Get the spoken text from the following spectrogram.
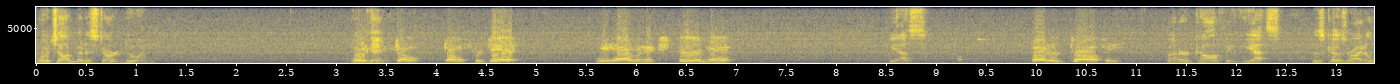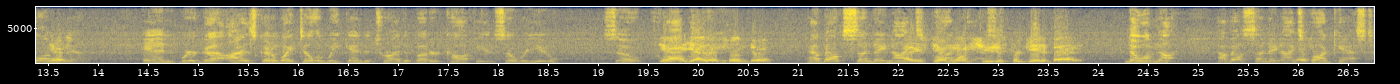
which I'm going to start doing. Which Okay. don't don't forget, we have an experiment. Yes. Buttered coffee. Buttered coffee, yes. This goes right along Yes. with that. And we're gonna. I was gonna wait till the weekend to try the buttered coffee, and so were you. So Yeah, yeah, that's what I'm doing. How about Sunday I night's just didn't want you to forget about it. No, I'm not. How about Sunday night's Okay. podcast?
